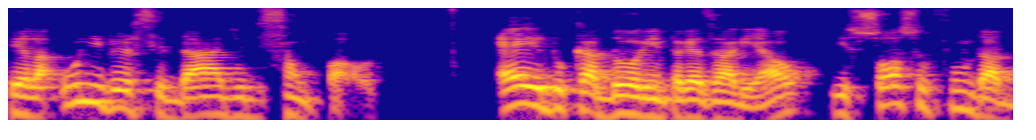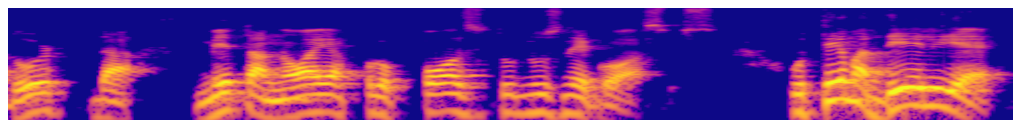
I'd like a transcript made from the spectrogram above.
pela Universidade de São Paulo. É educador empresarial e sócio fundador da Metanoia Propósito nos Negócios. O tema dele é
